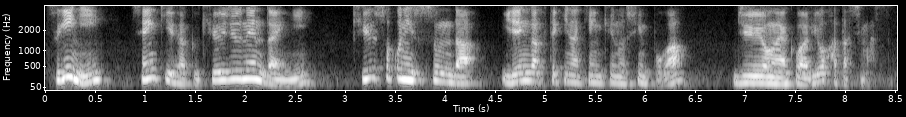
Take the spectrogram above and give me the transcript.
次に1990年代に急速に進んだ遺伝学的な研究の進歩が重要な役割を果たします。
